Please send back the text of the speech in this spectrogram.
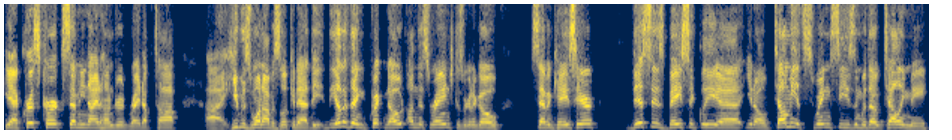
Yeah, Chris Kirk, 7,900 right up top. Uh, he was one I was looking at. The the other thing, quick note on this range, because we're going to go seven Ks here. This is basically, uh, you know, tell me it's swing season without telling me.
